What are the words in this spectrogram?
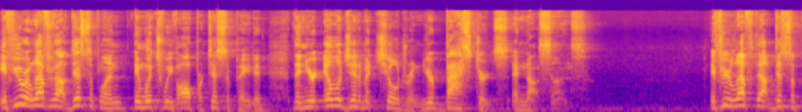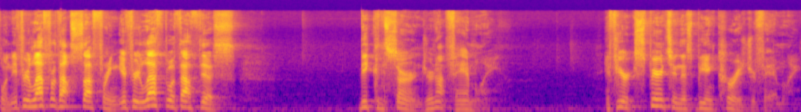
If you are left without discipline, in which we've all participated, then you're illegitimate children. You're bastards and not sons. If you're left without discipline, if you're left without suffering, if you're left without this, be concerned. You're not family. If you're experiencing this, be encouraged, your family.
